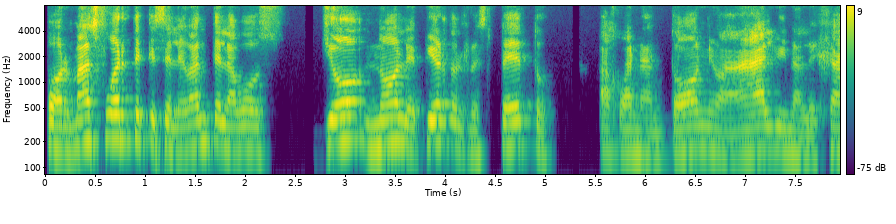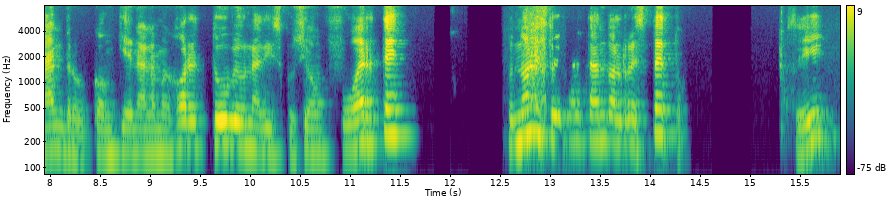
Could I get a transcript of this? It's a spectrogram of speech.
por más fuerte que se levante la voz, yo no le pierdo el respeto a Juan Antonio, a Alvin, a Alejandro, con quien a lo mejor tuve una discusión fuerte, pues no le estoy faltando al respeto. ¿Sí?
